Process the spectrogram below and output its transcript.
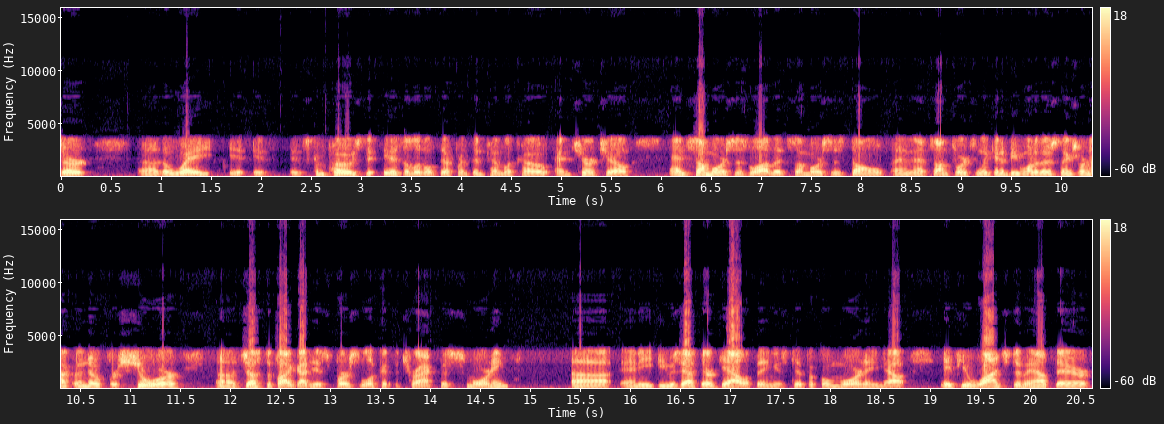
dirt, uh, the way it, it, it's composed, it is a little different than Pimlico and Churchill. And some horses love it, some horses don't, and that's unfortunately going to be one of those things we're not going to know for sure. Uh, Justify got his first look at the track this morning uh, and he, he was out there galloping his typical morning. Now, if you watched him out there,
